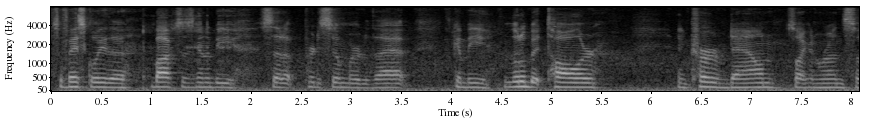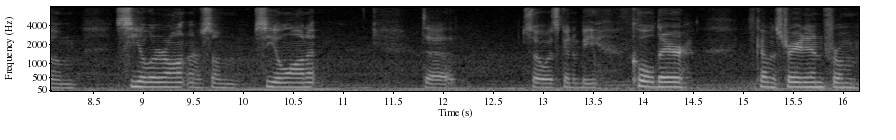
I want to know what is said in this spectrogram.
So basically the box is going to be set up pretty similar to that. It's going to be a little bit taller and curved down so I can run some sealer on or some seal on it. To, so it's going to be cold air coming straight in from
